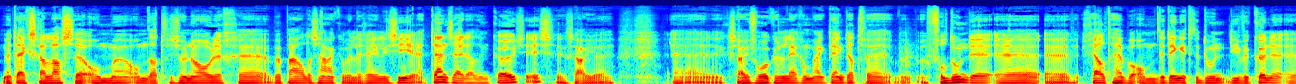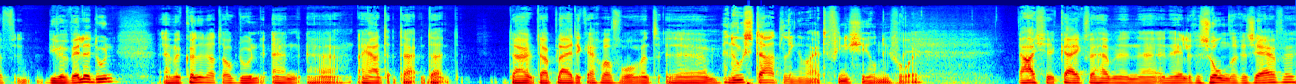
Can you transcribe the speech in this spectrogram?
met extra lasten om, omdat we zo nodig bepaalde zaken willen realiseren. Tenzij dat een keuze is, dat zou je, ik zou je voor kunnen leggen, maar ik denk dat we voldoende uh, geld hebben om de dingen te doen die we kunnen, uh, die we willen doen. En we kunnen dat ook doen. En nou ja, daar, daar, daar, pleit ik echt wel voor. Want, en hoe staat Lingenwaard financieel nu voor? Ja, als je kijkt, we hebben een, een hele gezonde reserve. Uh,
